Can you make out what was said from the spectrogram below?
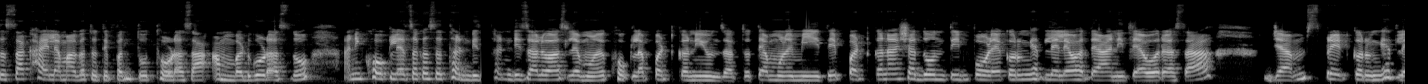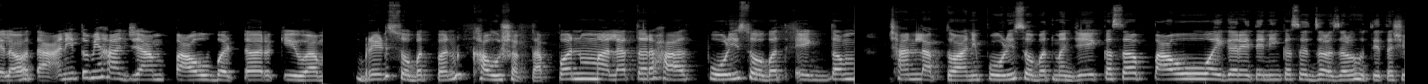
तसा खायला मागत होते पण तो थोडासा आंबट गोड असतो आणि खोकल्याचं कसं थंडी थंडी चालू असल्यामुळे खोकला पटकन येऊन जातो. त्यामुळे मी इथे पटकन अशा दोन तीन पोळ्या करून घेतलेल्या होत्या आणि त्यावर असा जॅम स्प्रेड करून घेतलेला होता. आणि तुम्ही हा जॅम पाव बटर किंवा ब्रेडसोबत पण खाऊ शकता. पण मला तर हा पोळीसोबत एकदम छान लागतो. आणि पोळीसोबत म्हणजे कसं पाव वगैरे त्यांनी कसं जळजळ होते तशी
